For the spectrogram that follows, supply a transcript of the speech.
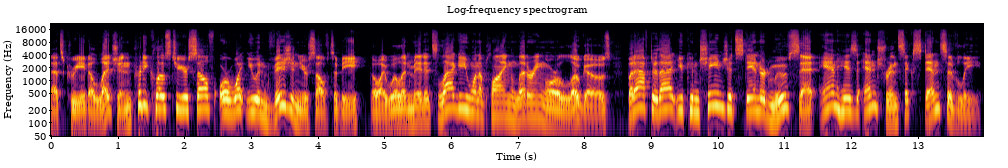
That's create a legend pretty close to yourself or what you envision yourself to be, though I will admit it's laggy when applying lettering or logos, but after that you can change its standard moveset and his entrance extensively.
